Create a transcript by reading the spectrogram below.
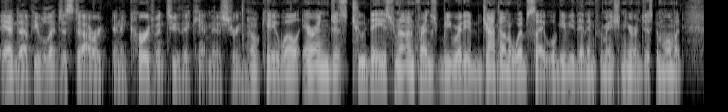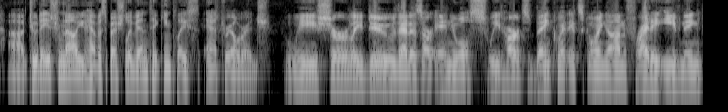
and uh, people that just uh, are an encouragement to the camp ministry. Okay, well, Aaron, just two days from now, and friends, be ready to jot down a website. We'll give you that information here in just a moment. Uh, two days from now, you have a special event taking place at Trail Ridge. We surely do. That is our annual Sweethearts Banquet. It's going on Friday evening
